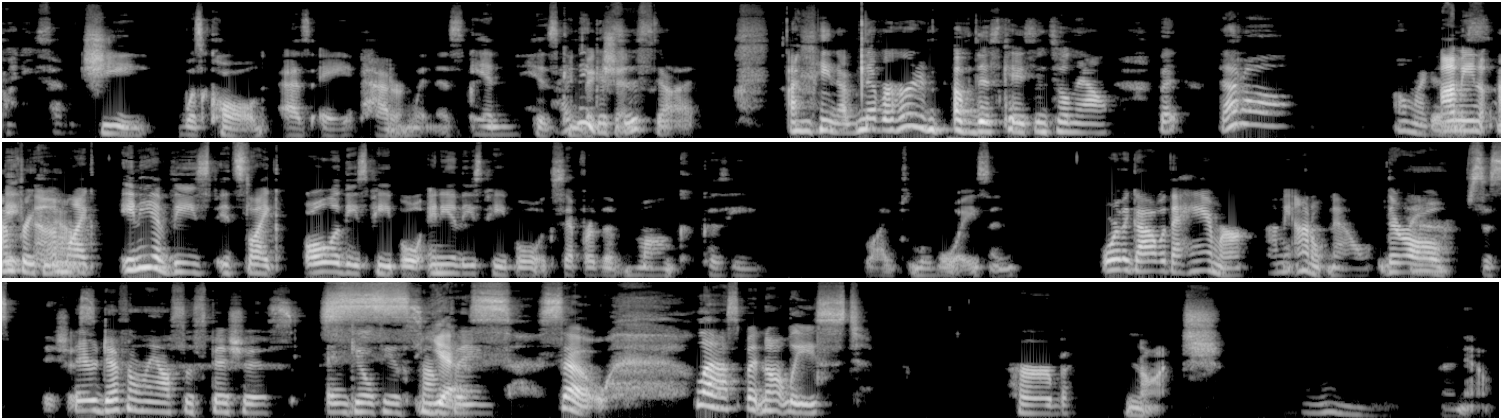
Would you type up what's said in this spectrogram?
27. she was called as a pattern witness in his I think it's conviction. this guy. I mean, I've never heard of this case until now, but that all. Oh my goodness! I mean, I'm it- freaking I'm out. like any of these. It's like all of these people, any of these people, except for the monk because he liked little boys, and or the guy with the hammer. I mean, I don't know. They're all Yeah. suspicious. they're definitely all suspicious and guilty of something. Yes. So, last but not least, Herb Notch. I know.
